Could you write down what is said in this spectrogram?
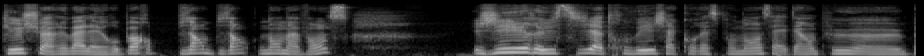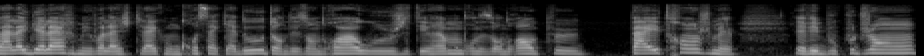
que je suis arrivée à l'aéroport bien bien en avance. J'ai réussi à trouver chaque correspondance, ça a été un peu euh, pas la galère, mais voilà, j'étais là avec mon gros sac à dos dans des endroits où j'étais vraiment dans des endroits un peu pas étrange, mais il y avait beaucoup de gens,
